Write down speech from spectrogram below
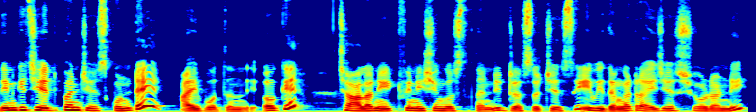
దీనికి చేతి పని చేసుకుంటే అయిపోతుంది. ఓకే? చాలా నీట్ ఫినిషింగ్ వస్తుందండి డ్రెస్ వచ్చేసి. ఈ విధంగా ట్రై చేసి చూడండి.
